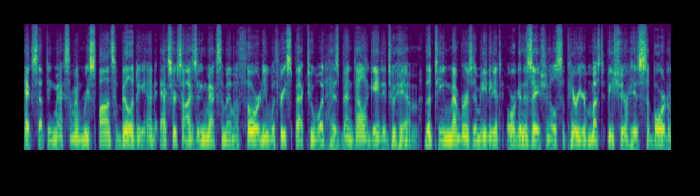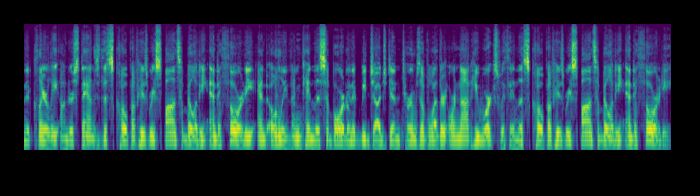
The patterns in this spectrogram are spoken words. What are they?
accepting maximum responsibility and exercising maximum authority with respect to what has been delegated to him. The team member's immediate organizational superior must be sure his subordinate clearly understands the scope of his responsibility and authority and only then can the subordinate be judged in terms of whether or not he works within the scope of his responsibility and authority.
